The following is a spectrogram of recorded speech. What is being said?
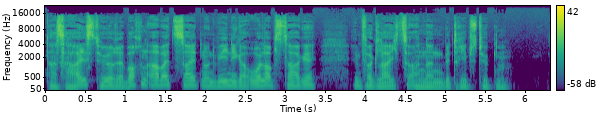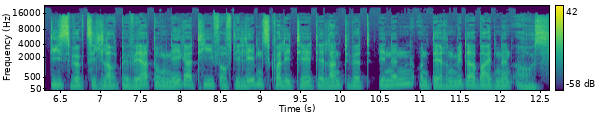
Das heißt höhere Wochenarbeitszeiten und weniger Urlaubstage im Vergleich zu anderen Betriebstypen. Dies wirkt sich laut Bewertung negativ auf die Lebensqualität der Landwirtinnen und deren Mitarbeitenden aus.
